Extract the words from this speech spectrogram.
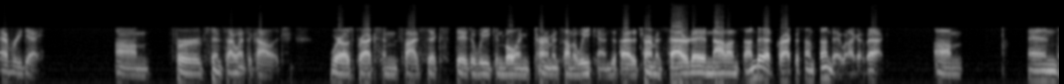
every day um, for since I went to college, where I was practicing five, six days a week and bowling tournaments on the weekends. If I had a tournament Saturday and not on Sunday, I'd practice on Sunday when I got back. Um, and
